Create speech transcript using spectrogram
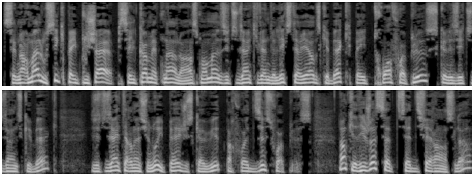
c'est normal aussi qu'ils payent plus cher. Puis c'est le cas maintenant. Là. En ce moment, les étudiants qui viennent de l'extérieur du Québec, ils payent trois fois plus que les étudiants du Québec. Les étudiants internationaux, ils payent jusqu'à huit, parfois dix fois plus. Donc, il y a déjà cette, cette différence-là.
